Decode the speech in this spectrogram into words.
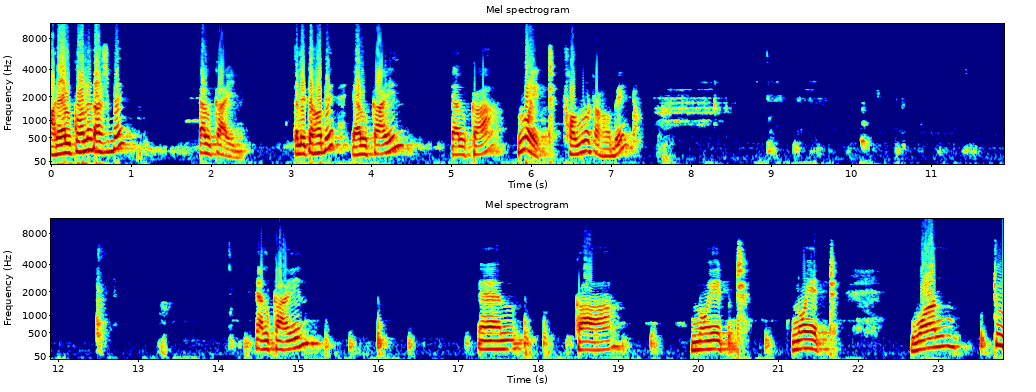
আর অ্যালকোহলের আসবে অ্যালকাইল তাহলে এটা হবে অ্যালকাইল অ্যালকানোয়েট ফর্মুলাটা হবে alkyl alkanoate noate one, two,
